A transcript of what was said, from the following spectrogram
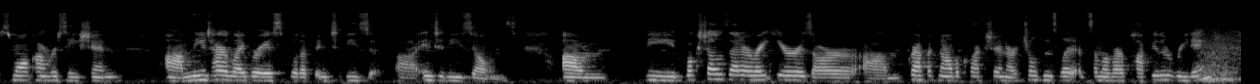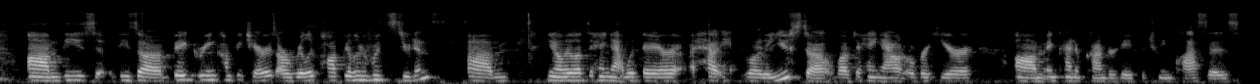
small conversation, um, the entire library is split up into these uh, into these zones. Um, the bookshelves that are right here is our um, graphic novel collection, our children's lit, and some of our popular reading. Um, these these uh, big green comfy chairs are really popular with students. Um, you know, they love to hang out with their, or they used to love to hang out over here um, and kind of congregate between classes.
